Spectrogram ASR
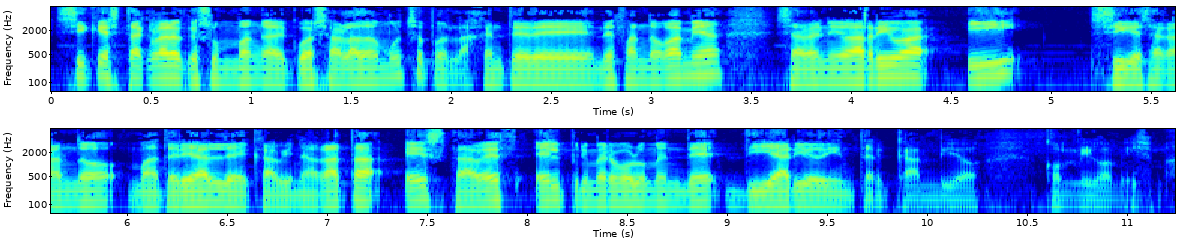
sí que está claro que es un manga del cual se ha hablado mucho, pues la gente de, de Fandogamia se ha venido arriba y sigue sacando material de Kabinagata, esta vez el primer volumen de Diario de Intercambio conmigo misma.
